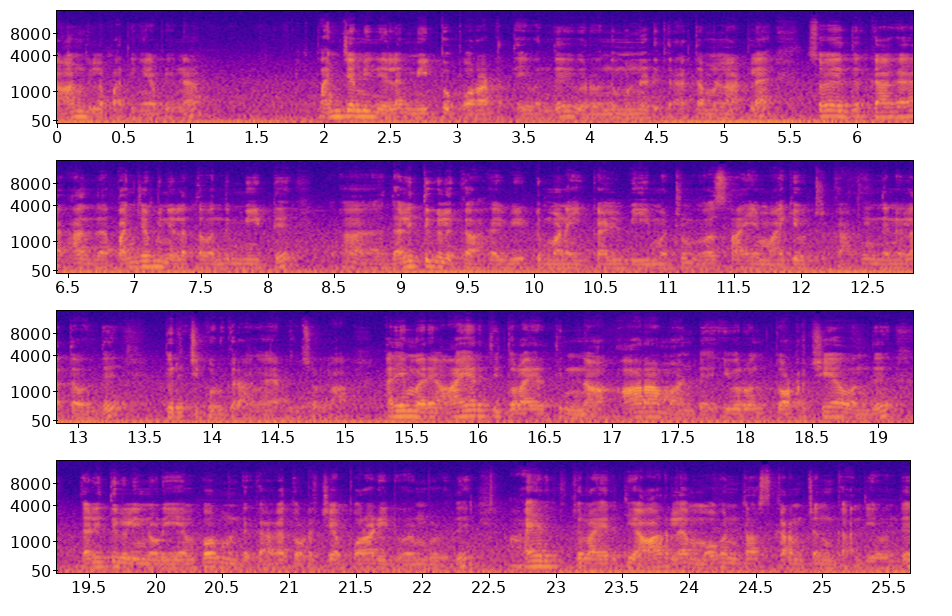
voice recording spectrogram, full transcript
நான்கில் பார்த்தீங்க அப்படின்னா பஞ்சமி நில மீட்பு போராட்டத்தை வந்து இவர் வந்து முன்னெடுக்கிறார் தமிழ்நாட்டில். ஸோ இதற்காக அந்த பஞ்சமி நிலத்தை வந்து மீட்டு தலித்துகளுக்காக வீட்டு மனை கல்வி மற்றும் விவசாயம் ஆகியவற்றுக்காக இந்த நிலத்தை வந்து பிரித்து கொடுக்குறாங்க அப்படின்னு சொல்லலாம். அதே மாதிரி ஆயிரத்தி தொள்ளாயிரத்தி நா ஆறாம் ஆண்டு இவர் வந்து தொடர்ச்சியாக வந்து தலித்துகளினுடைய எம்பவர்மெண்ட்டுக்காக தொடர்ச்சியாக போராடிட்டு வரும்பொழுது ஆயிரத்தி தொள்ளாயிரத்தி ஆறில் மோகன்தாஸ் கரம்சந்த் காந்தியை வந்து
